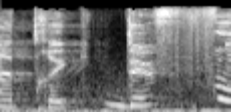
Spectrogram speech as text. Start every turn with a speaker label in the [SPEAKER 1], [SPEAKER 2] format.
[SPEAKER 1] un truc de fou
